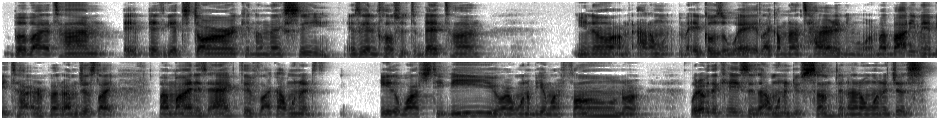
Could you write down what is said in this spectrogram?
but by the time it, it gets dark and I'm actually, it's getting closer to bedtime, you know, I'm, I don't, it goes away. Like I'm not tired anymore. My body may be tired, but I'm just like, my mind is active. Like I want to either watch TV or I want to be on my phone or whatever the case is. I want to do something. I don't want to just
